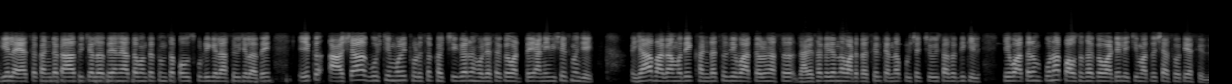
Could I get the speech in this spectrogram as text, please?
गेलाय असं खंड काळात विचारलं जाते आणि आता म्हणतात तुमचा पाऊस कुठे गेला असं विचारलं जाते एक अशा गोष्टीमुळे थोडंसं खच्चीकरण होण्यासारखं वाटतंय आणि विशेष म्हणजे ह्या भागामध्ये खंडाचं जे वातावरण असं झाल्यासारखं ज्यांना वाटत असेल त्यांना पुढच्या चोवीस तासात देखील हे वातावरण पुन्हा पावसासारखं वाटेल याची मात्र शाश्वती असेल.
